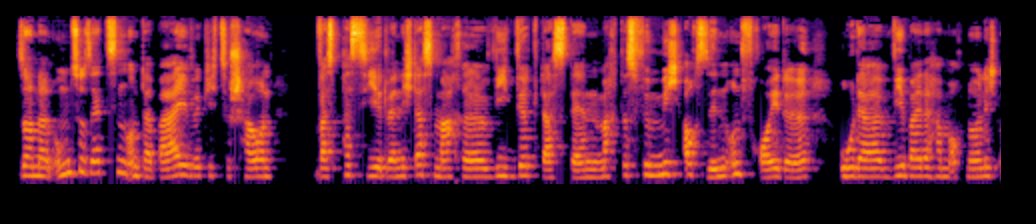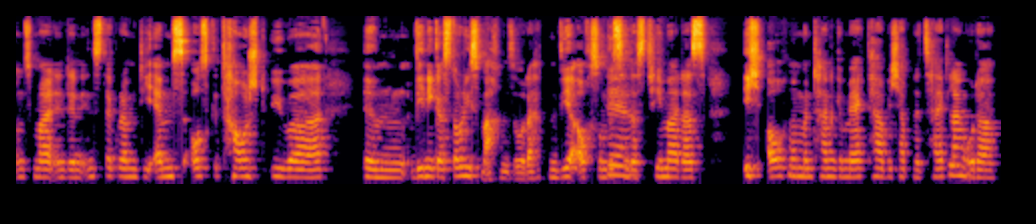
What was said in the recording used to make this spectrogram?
sondern umzusetzen und dabei wirklich zu schauen, was passiert, wenn ich das mache? Wie wirkt das denn? Macht das für mich auch Sinn und Freude? Oder wir beide haben auch neulich uns mal in den Instagram DMs ausgetauscht über ähm, weniger Stories machen. So, da hatten wir auch so ein bisschen ja. das Thema, dass ich auch momentan gemerkt habe, ich habe eine Zeit lang oder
